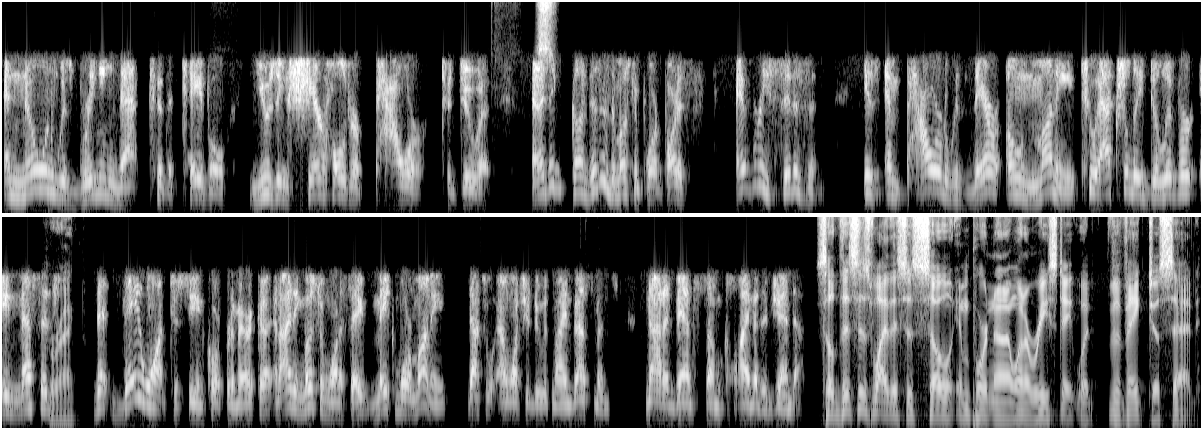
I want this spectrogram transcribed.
And no one was bringing that to the table using shareholder power to do it. And I think, Glenn, this is the most important part is every citizen is empowered with their own money to actually deliver a message Correct. that they want to see in corporate America. And I think most of them want to say, make more money. That's what I want you to do with my investments, not advance some climate agenda. So this is why this is so important, and I want to restate what Vivek just said.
